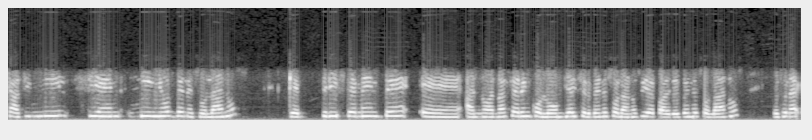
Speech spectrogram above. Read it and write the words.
casi 1.100 niños venezolanos que tristemente eh, al no nacer en Colombia y ser venezolanos y de padres venezolanos, es una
